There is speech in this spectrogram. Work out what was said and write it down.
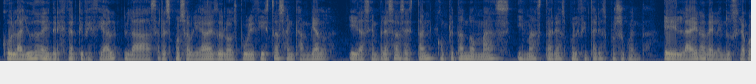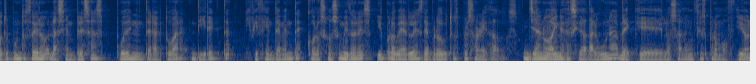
Con la ayuda de la inteligencia artificial, las responsabilidades de los publicistas han cambiado y las empresas están completando más y más tareas publicitarias por su cuenta. En la era de la industria 4.0, las empresas pueden interactuar directa y eficientemente con los consumidores y proveerles de productos personalizados. Ya no hay necesidad alguna de que los anuncios promocionen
